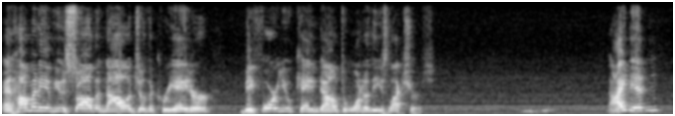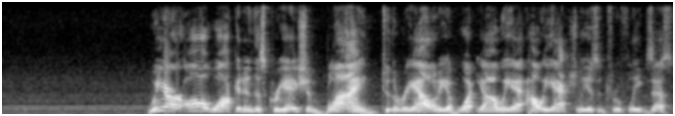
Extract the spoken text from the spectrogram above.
and how many of you saw the knowledge of the Creator before you came down to one of these lectures? I didn't. We are all walking in this creation blind to the reality of what Yahweh, how He actually is and truthfully exists.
